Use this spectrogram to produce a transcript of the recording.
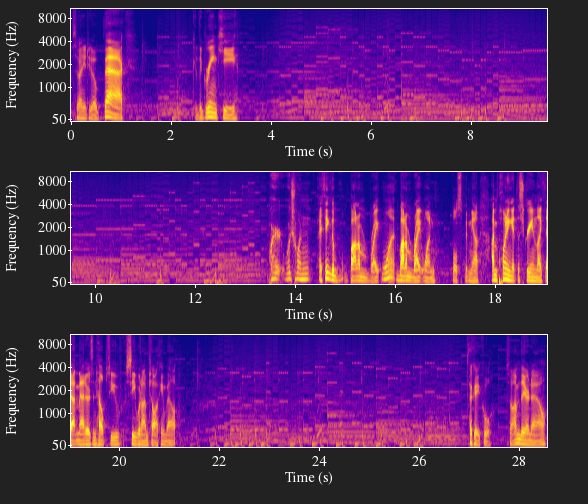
So I need to go back. Get the green key. Where, which one? I think the bottom right one, bottom right one will spit me out. I'm pointing at the screen like that matters and helps you see what I'm talking about. Okay, cool. So I'm there now.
